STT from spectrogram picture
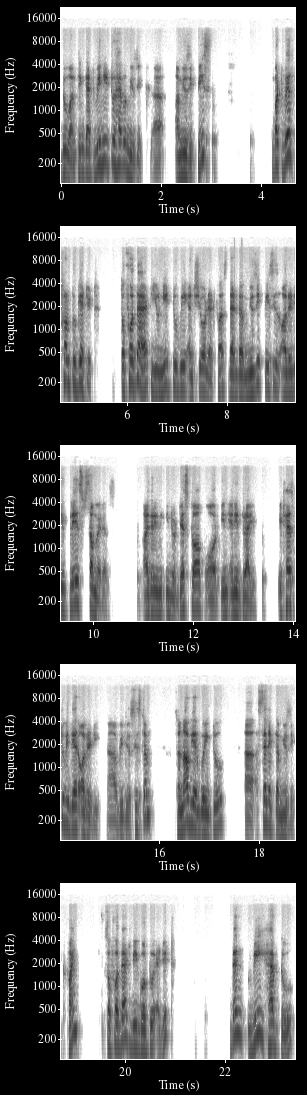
do one thing that we need to have a music uh, a music piece, but where from to get it? So for that, you need to be ensured at first that the music piece is already placed somewhere else, either in, in your desktop or in any drive. It has to be there already uh, with your system. So now we are going to uh, select the music, fine. So for that, we go to edit. Then we have to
